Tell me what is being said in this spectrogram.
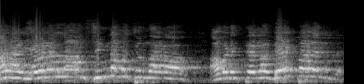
ஆனால் எவனெல்லாம் சின்னம் வச்சிருந்தானோ அவனுக்கு எல்லாம் வேட்பாளர் இல்லை.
